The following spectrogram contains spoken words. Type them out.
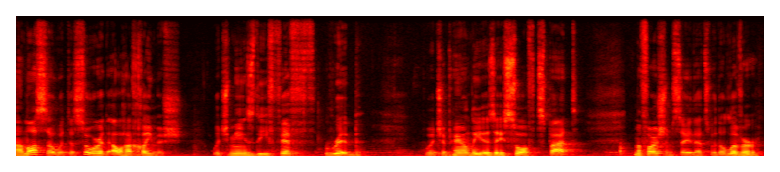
Amasa with the sword al hachoimish, which means the fifth rib, which apparently is a soft spot. Mafarshim say that's where the liver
